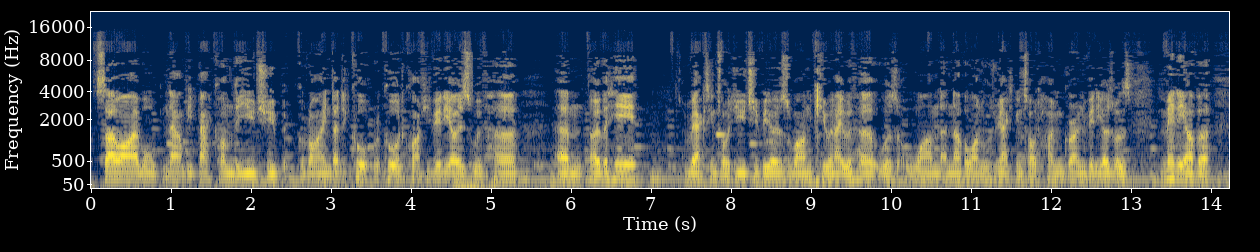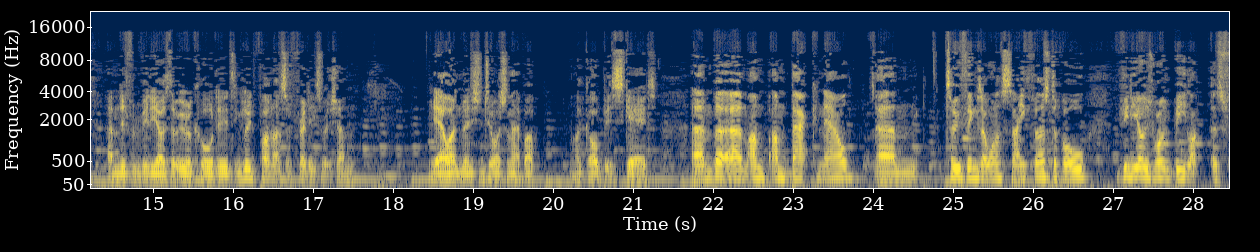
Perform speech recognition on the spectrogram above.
so I will now be back on the YouTube grind. I did record quite a few videos with her um, over here reacting to old YouTube videos one, Q&A with her was one, another one was reacting to old homegrown videos, well as many other um, different videos that we recorded, including Five Nights at Freddy's, which, um, yeah, I won't mention too much on that, but I got a bit scared. Um, but um, I'm I'm back now. Um, two things I want to say. First of all, videos won't be like as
